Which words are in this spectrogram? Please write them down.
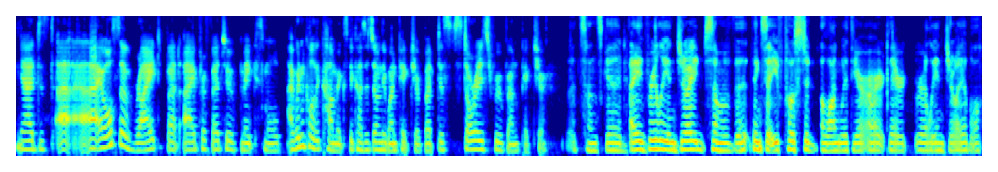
Yeah, I just I, I also write, but I prefer to make small. I wouldn't call it comics because it's only one picture, but just stories through one picture. That sounds good. I've really enjoyed some of the things that you've posted along with your art. They're really enjoyable.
